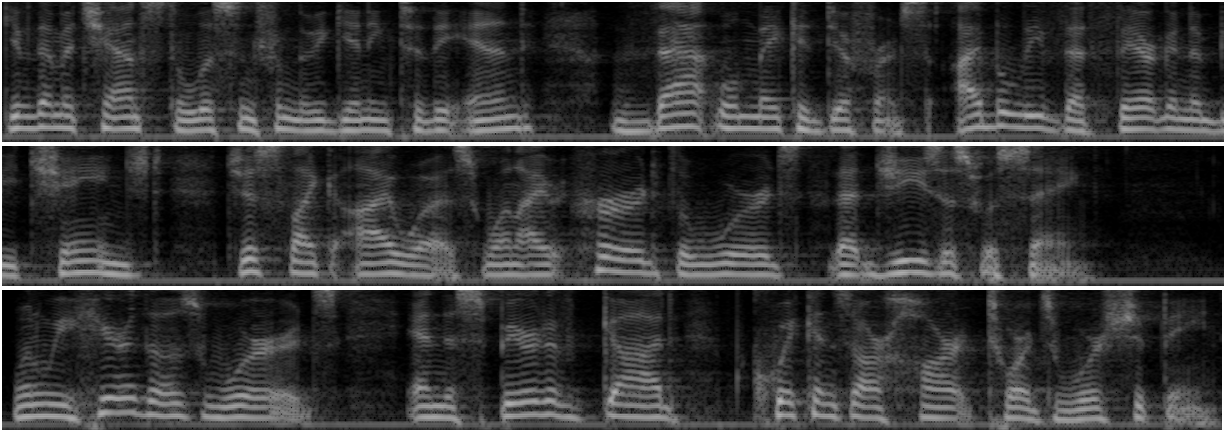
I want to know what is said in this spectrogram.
Give them a chance to listen from the beginning to the end. That will make a difference. I believe that they're going to be changed just like I was when I heard the words that Jesus was saying. When we hear those words and the Spirit of God quickens our heart towards worshiping,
